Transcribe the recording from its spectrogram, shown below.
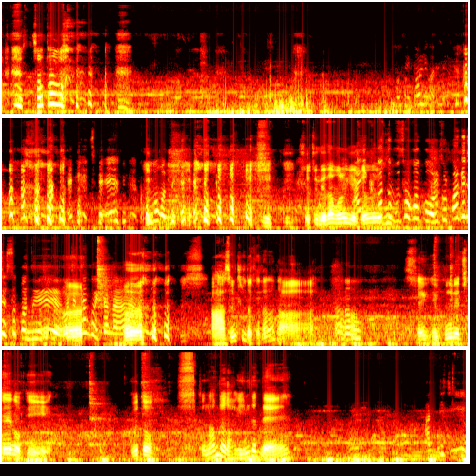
좋다고. 선생님 떨리거든. 제일 겁먹었네. 저쪽 내다보는 게 아니 그거- 그것도 무서워갖고 얼굴 빨개졌었거든. 어. 어제 탄 거 있잖아. 어. 아, 성취도 대단하다. 어. 세- 국내 최대 높이. 그것도 저 남자도 하기 힘든데. 안 뛰지.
